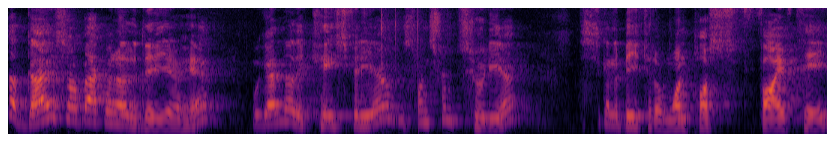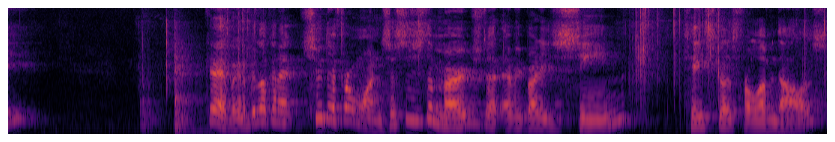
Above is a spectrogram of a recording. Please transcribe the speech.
What's up guys? So back with another video here. We got another case video. This one's from Tudia. This is going to be for the OnePlus 5T. Okay, we're going to be looking at two different ones. This is the merge that everybody's seen. Case goes for $11.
